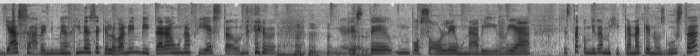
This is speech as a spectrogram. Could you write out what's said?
ya saben, imagínense que lo van a invitar a una fiesta donde este un pozole, una birria, esta comida mexicana que nos gusta,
